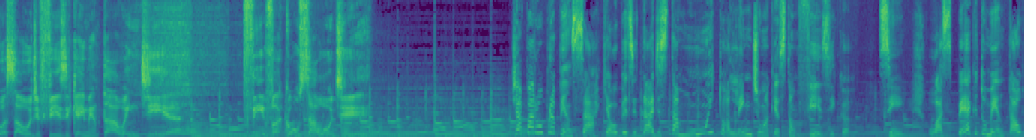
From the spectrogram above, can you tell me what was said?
Sua saúde física e mental em dia. Viva com saúde! Já parou para pensar que a obesidade está muito além de uma questão física? Sim, o aspecto mental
